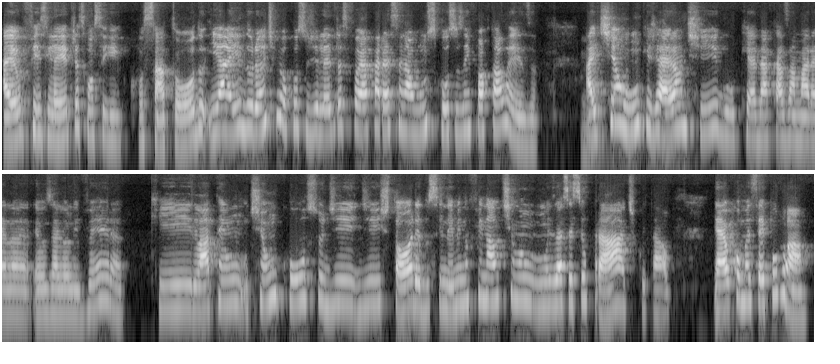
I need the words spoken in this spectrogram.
Aí eu fiz letras, consegui cursar todo, e aí durante o meu curso de letras foi aparecendo alguns cursos em Fortaleza. Hum. Aí tinha um que já era antigo, que é da Casa Amarela Eusélio Oliveira, que lá tem um, tinha um curso de, de história do cinema e no final tinha um, um exercício prático e tal. E aí eu comecei por lá.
